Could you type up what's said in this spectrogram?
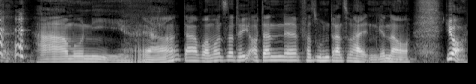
Harmonie. Ja, da wollen wir uns natürlich auch dann äh, versuchen dran zu halten. Genau. Ja,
